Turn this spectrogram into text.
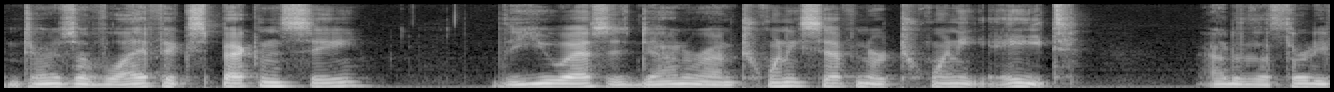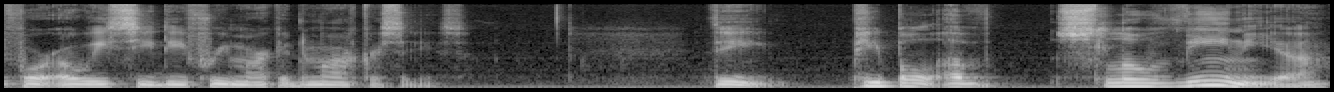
In terms of life expectancy, the U.S. is down around 27 or 28 out of the 34 OECD free market democracies. The people of Slovenia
